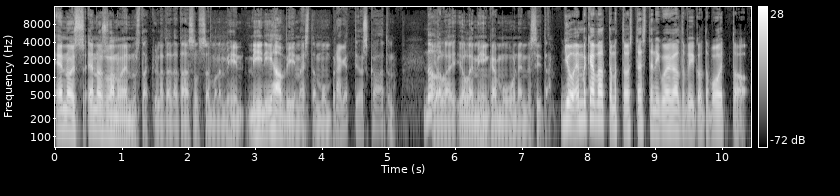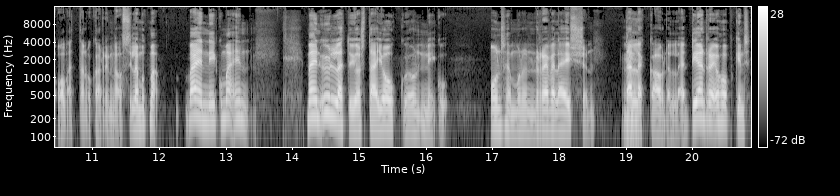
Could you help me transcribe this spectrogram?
en olisi en ois osannut ennustaa kyllä tätä. Taisi olla semmoinen, mihin, mihin ihan viimeistä mun braketti olisi kaatunut, No, jollei, jollei mihinkään muuhun ennen sitä. joo, en mäkään välttämättä olisi tästä niin kuin ekalta viikolta voittoa olettanut Cardinalsille, mutta mä, mä, en, niin kuin, mä, en, mä en ylläty, jos tämä joukkue on, niin kuin, on semmoinen revelation tälle mm. kaudelle. DeAndre Hopkins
